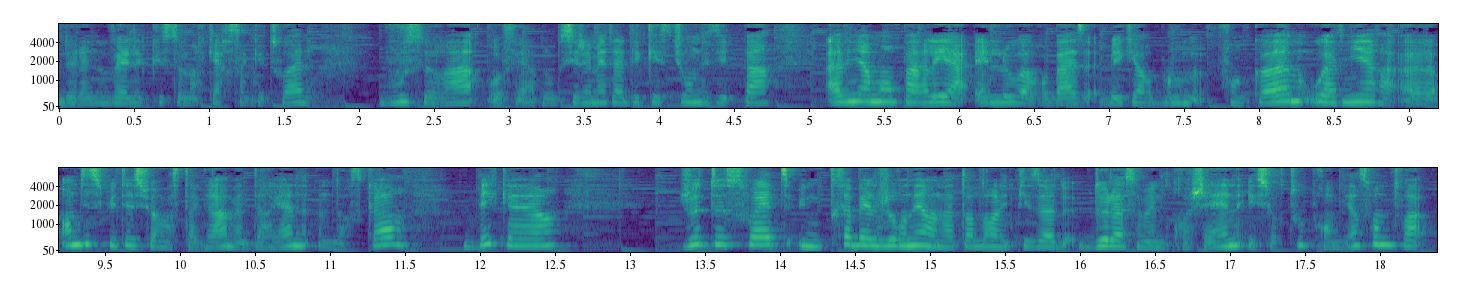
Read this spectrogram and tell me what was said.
de la nouvelle Customer Care 5 étoiles vous sera offerte. Donc si jamais tu as des questions, n'hésite pas à venir m'en parler à hello.bakerbloom.com ou à venir euh, en discuter sur Instagram à Darian underscore Baker. Je te souhaite une très belle journée en attendant l'épisode de la semaine prochaine et surtout prends bien soin de toi.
